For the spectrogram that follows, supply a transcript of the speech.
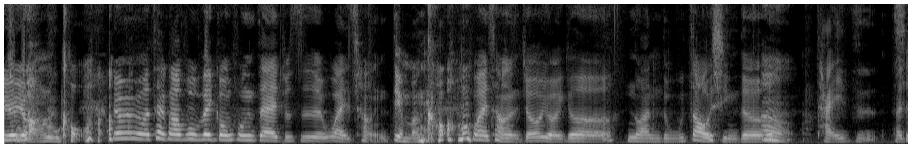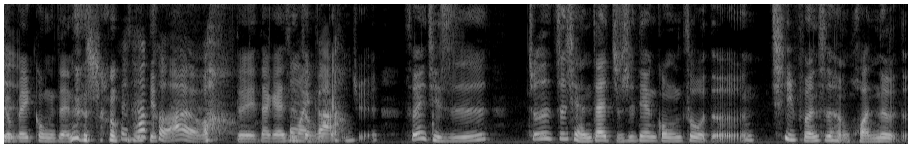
厨房入口吗？没有没有，菜瓜布被供奉在就是外场店门口，外场就有一个暖炉造型的台子，它就被供在那上面。太可爱了吧？对，大概是这种感觉。所以其实就是之前在指示店工作的气氛是很欢乐的。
